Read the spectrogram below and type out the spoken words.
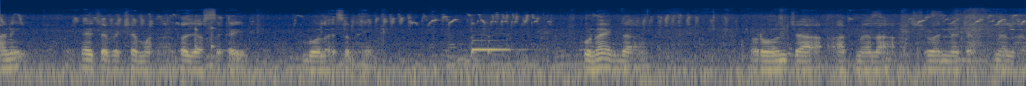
आणि याच्यापेक्षा मला आता जास्त काही बोलायचं नाही. पुन्हा एकदा रोहनच्या आत्म्याला शिवन्याच्या आत्म्याला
